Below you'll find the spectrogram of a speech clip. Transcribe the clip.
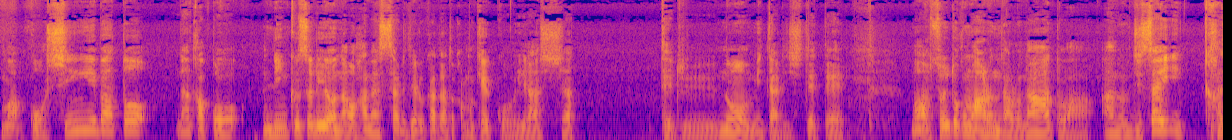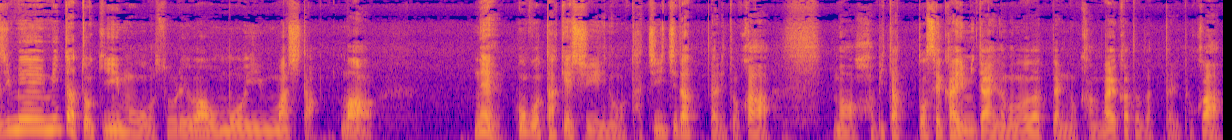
まあこう、新エヴァとなんかこう、リンクするようなお話されてる方とかも結構いらっしゃってるのを見たりしてて、まあそういうとこもあるんだろうなとは、あの実際初め見た時もそれは思いました。まあね、保護たけしの立ち位置だったりとか、まあ、ハビタット世界みたいなものだったりの考え方だったりとか、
